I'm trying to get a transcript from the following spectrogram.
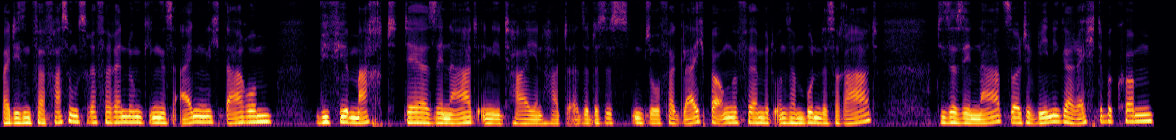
bei diesem Verfassungsreferendum ging es eigentlich darum, wie viel Macht der Senat in Italien hat. Also das ist so vergleichbar ungefähr mit unserem Bundesrat. Rat. Dieser Senat sollte weniger Rechte bekommen.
